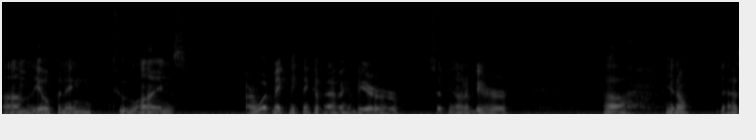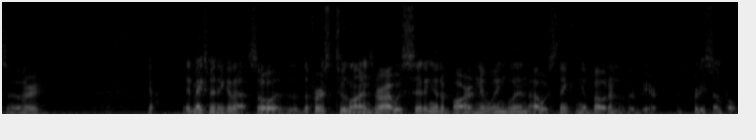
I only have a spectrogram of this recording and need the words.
um, the opening two lines are what make me think of having a beer or sipping on a beer. Or, uh, you know, it has a very, yeah, it makes me think of that. So uh, the first two lines are I was sitting at a bar in New England, I was thinking about another beer. It's pretty simple.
